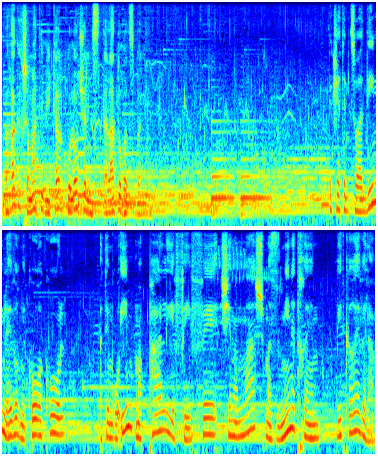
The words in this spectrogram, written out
ואחר כך שמעתי בעיקר קולות של אינסטלטור עצבני. וכשאתם צועדים לעבר מקור הקול, אתם רואים מפל יפהפה שממש מזמין אתכם להתקרב אליו.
